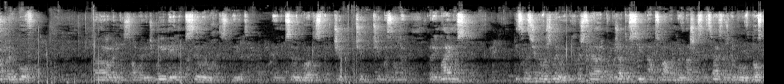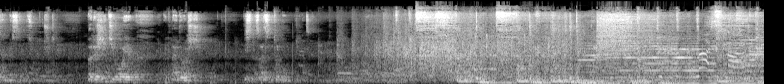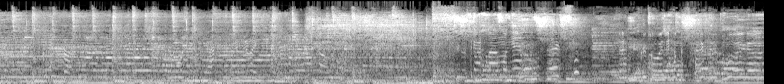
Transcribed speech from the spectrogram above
саме любов робить нас з вами людьми і дає нам сили рухатись вперед, дає нам сили боротися чим, чим, чим ми з вами переймаємося. І це надзвичайно важливо. Мені хочеться побажати всім нам з вами, аби в наших серцях завжди було вдосталь місця на цьому почутті. Бережіть його як, як найдорожче. Пісня називається Тому. Моєму серці, як куля посеред болю.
